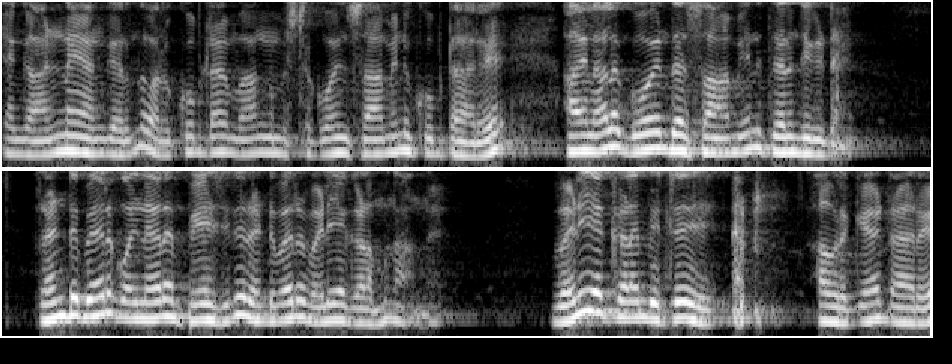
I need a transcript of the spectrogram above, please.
எங்கள் அண்ணன் அங்கேருந்து அவரை கூப்பிட்டாரு. வாங்க மிஸ்டர் கோவிந்தசாமின்னு கூப்பிட்டாரு. அதனால் கோவிந்த சாமின்னு தெரிஞ்சுக்கிட்டேன். ரெண்டு பேரும் கொஞ்ச நேரம் பேசிட்டு ரெண்டு பேரும் வெளியே கிளம்புனாங்க. வெளியே கிளம்பிட்டு அவர் கேட்டார்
